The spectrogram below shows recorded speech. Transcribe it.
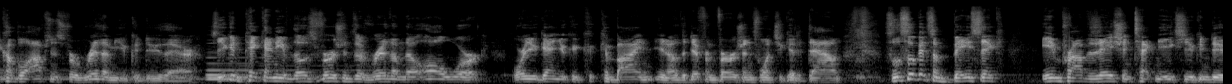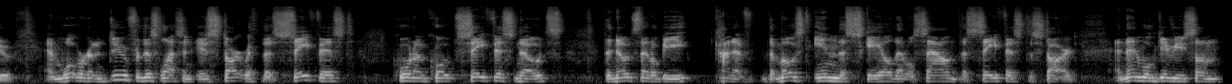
a couple options for rhythm you could do there. So you can pick any of those versions of rhythm, they'll all work. Or you, again, you could combine, you know, the different versions once you get it down. So let's look at some basic improvisation techniques you can do. And what we're going to do for this lesson is start with the safest, quote unquote, safest notes, the notes that'll be kind of the most in the scale that will sound the safest to start. And then we'll give you some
